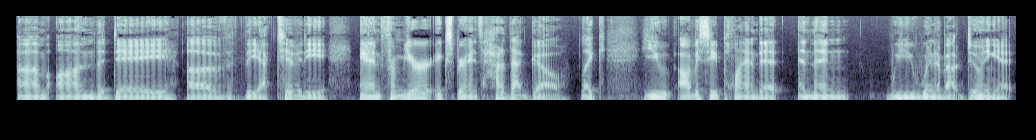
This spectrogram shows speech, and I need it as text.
um, on the day of the activity. And from your experience, how did that go? Like, you obviously planned it and then we went about doing it.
